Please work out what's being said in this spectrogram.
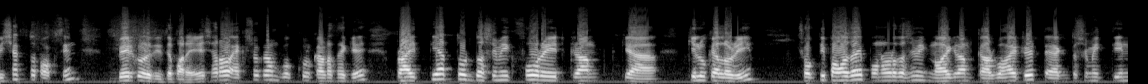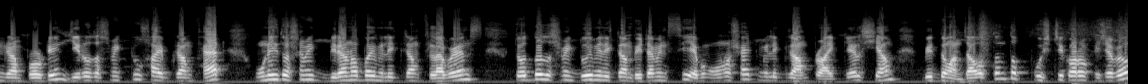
বিষাক্ত টক্সিন বের করে দিতে পারে। এছাড়াও একশো গ্রাম গক্ষুর কাটা থেকে প্রায় তিয়াত্তর দশমিক four eight gram kilo calorie শক্তি পাওয়া যায় পনেরো দশমিক নয় গ্রাম কার্বোহাইড্রেট, এক দশমিক তিন গ্রাম প্রোটিন, জিরো দশমিক টু ফাইভ গ্রাম ফ্যাট, উনিশ দশমিক বিরানব্বই মিলিগ্রাম ফ্লাভোয়েন্স চোদ্দ দশমিক দুই মিলিগ্রাম ভিটামিন সি এবং উনষাট মিলিগ্রাম প্রায় ক্যালসিয়াম বিদ্যমান, যা অত্যন্ত পুষ্টিকরক হিসেবেও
